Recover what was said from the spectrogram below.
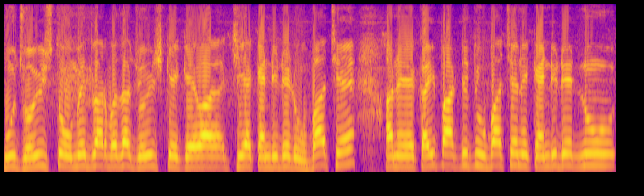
હું જોઈશ તો ઉમેદવાર બધા જોઈશ કે કેવા ચિયા કેન્ડિડેટ ઊભા છે અને કઈ પાર્ટીથી ઊભા છે અને કેન્ડિડેટનું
